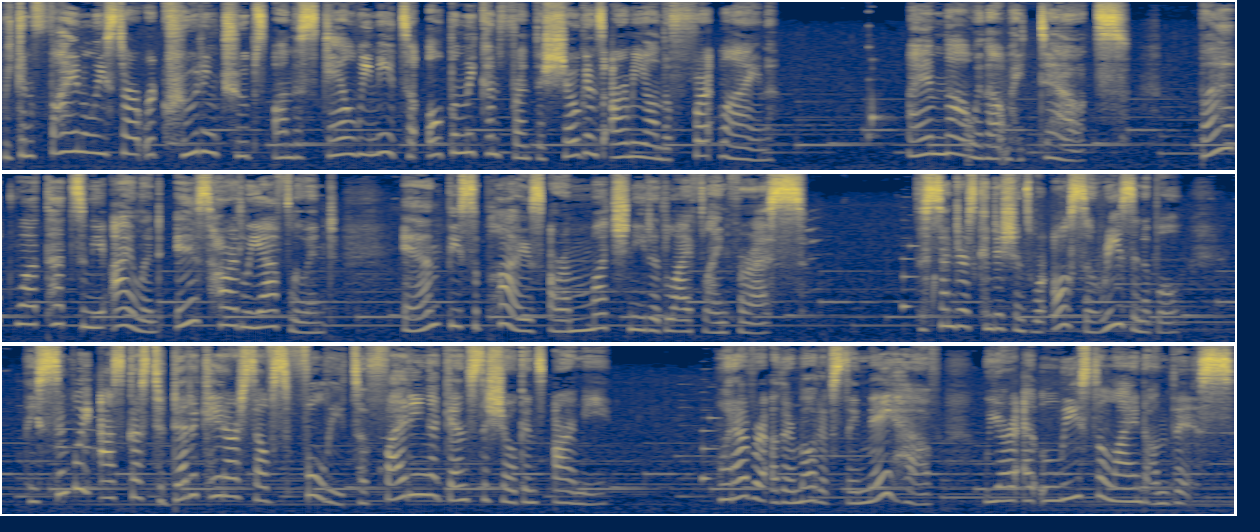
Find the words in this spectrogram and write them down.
we can finally start recruiting troops on the scale we need to openly confront the Shogun's army on the front line. I am not without my doubts. But Watatsumi Island is hardly affluent, and these supplies are a much needed lifeline for us. The sender's conditions were also reasonable. They simply ask us to dedicate ourselves fully to fighting against the Shogun's army. Whatever other motives they may have, we are at least aligned on this.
